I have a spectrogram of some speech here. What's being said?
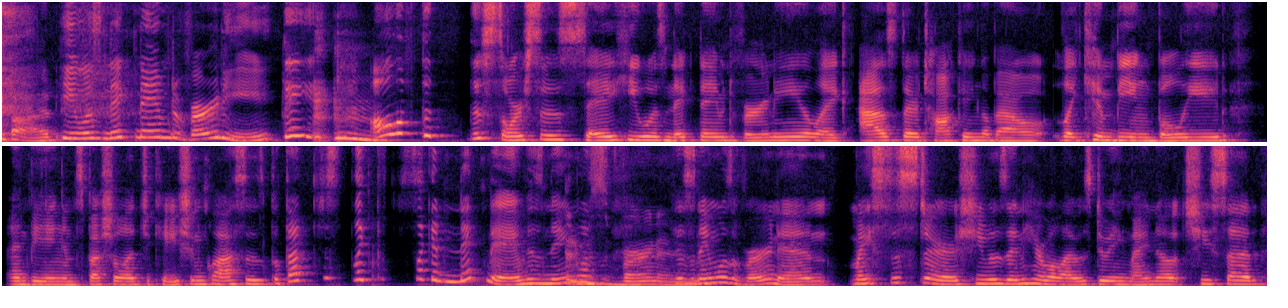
God. He was nicknamed Vernie. They all of the the sources say he was nicknamed Vernie, like as they're talking about like him being bullied and being in special education classes. But that just like that's just like a nickname. His name was was Vernon. his name was Vernon. My sister, she was in here while I was doing my notes. She said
